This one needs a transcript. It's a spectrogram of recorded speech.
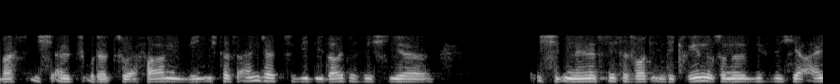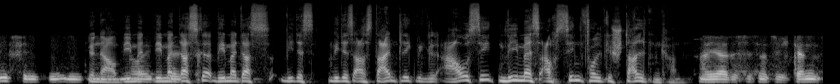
was ich als oder zu erfahren, wie ich das einschätze, wie die Leute sich hier ich nenne jetzt nicht das Wort integrieren, sondern wie sie sich hier einfinden. genau, wie man, wie man das, wie man das, wie das, wie das aus deinem Blickwinkel aussieht und wie man es auch sinnvoll gestalten kann. Naja, das ist natürlich ganz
